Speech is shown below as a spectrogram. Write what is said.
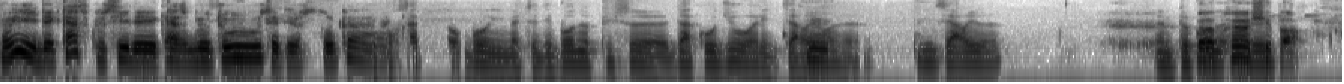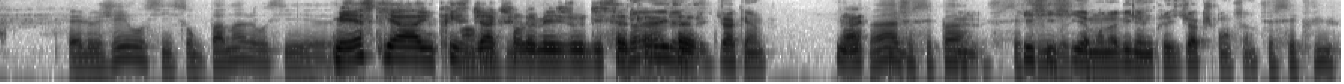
Oui, des casques aussi, des, casques Bluetooth, c'était ce truc-là. C'est pour ça qu'ils bon, ils mettent des bonnes puces euh, DAC audio à l'intérieur. Mm. Euh, sérieux. Hein. Un peu comme. Après, je sais pas. LG aussi, ils sont pas mal aussi. Euh. Mais est-ce qu'il y a une prise jack sur le Meizu 17 Ouais, il a une prise jack. Hein. Ouais. Ah, je sais pas. Mm. Je sais si, si, si, à mon avis, il a une prise jack, je pense. Hein. Je sais plus.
